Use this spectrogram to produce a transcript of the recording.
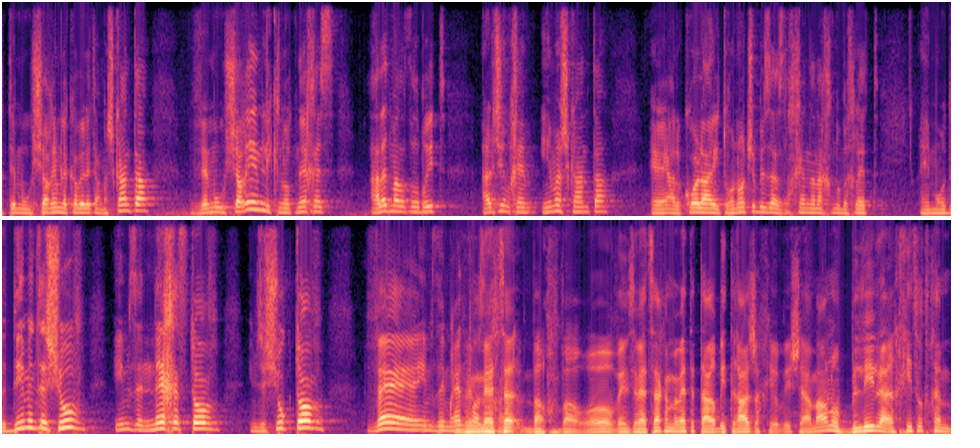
אתם מאושרים לקבל את המשכנתה, ומאושרים לקנות נכס על אדמת ארצות הברית, על שמכם, עם משכנתה, אה, על כל היתרונות שבזה, אז לכן אנחנו בהחלט מעודדים את זה שוב, אם זה נכס טוב, אם זה שוק טוב, ואם זה עם רנטפו, אז זה ברור, ואם זה מייצר לכם באמת את הארביטראז' החיובי שאמרנו, בלי להלחיץ אתכם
